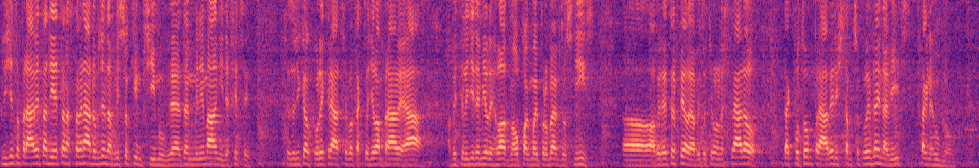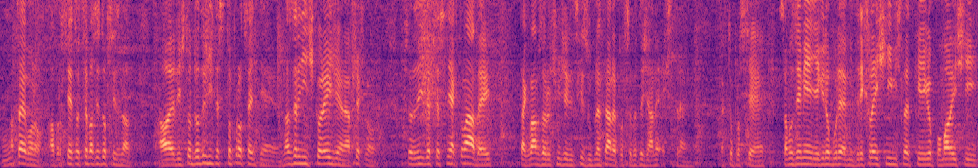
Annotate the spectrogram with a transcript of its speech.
když je to právě ta dieta nastavená dobře na vysokým příjmu, kde je ten minimální deficit, že to říkal kolikrát třeba, tak to dělám právě já, aby ty lidi neměli hlad, naopak mají problém to sníst, aby netrpěli, aby to tělo nestrádalo, tak potom právě, když tam cokoliv dají navíc, tak nehubnou. A to je ono. A prostě je to třeba si to přiznat. Ale když to dodržíte stoprocentně, na zrníčko rejže, na všechno, když to dodržíte přesně, jak to má být, tak vám zaručuju, že vždycky zubnete a nepotřebujete žádný extrém. Tak to prostě je. Samozřejmě někdo bude mít rychlejší výsledky, někdo pomalejší,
